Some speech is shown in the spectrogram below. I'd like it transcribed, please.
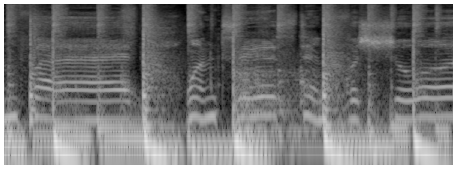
one fight, one tasting for sure.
